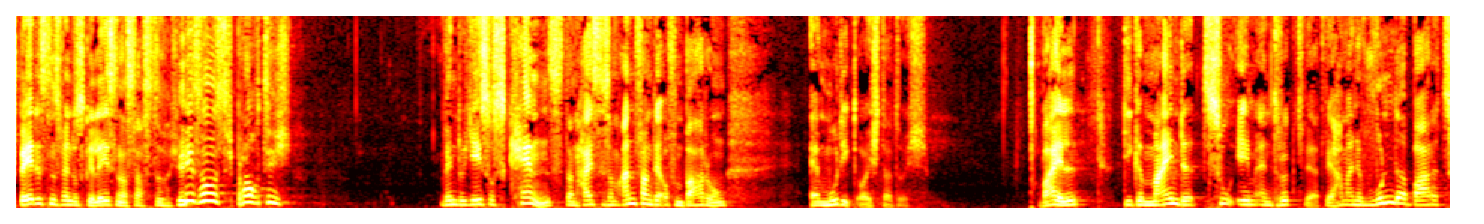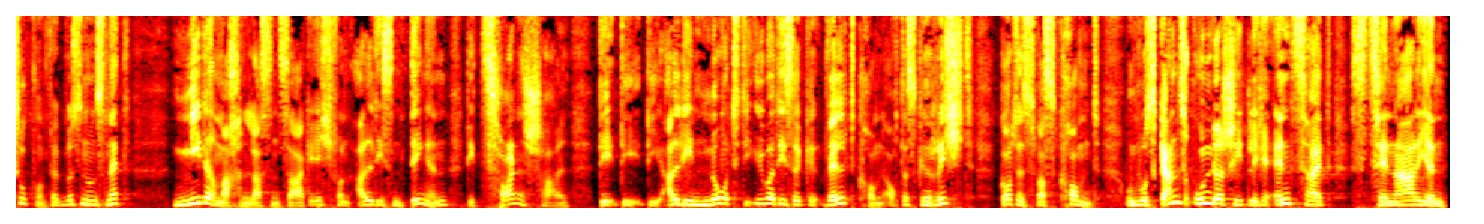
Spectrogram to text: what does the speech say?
spätestens, wenn du es gelesen hast, sagst du, Jesus, ich brauche dich. Wenn du Jesus kennst, dann heißt es am Anfang der Offenbarung, ermutigt euch dadurch weil die Gemeinde zu ihm entrückt wird. Wir haben eine wunderbare Zukunft. Wir müssen uns nicht niedermachen lassen, sage ich, von all diesen Dingen, die Zornesschalen, die, die, die, all die Not, die über diese Welt kommt, auch das Gericht Gottes, was kommt und wo es ganz unterschiedliche Endzeitszenarien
